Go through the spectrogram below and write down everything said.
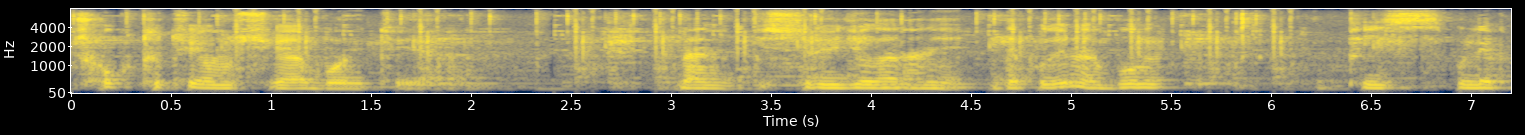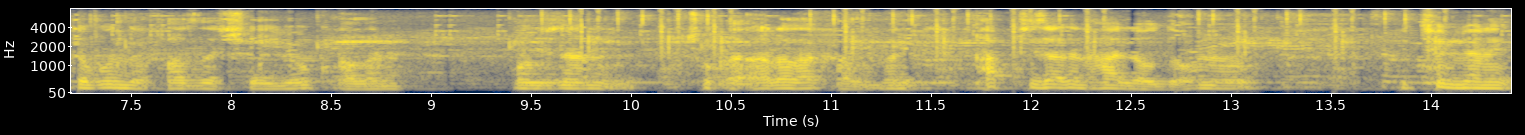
çok tutuyormuş ya boyutu ya. Ben bir sürü videolar hani depoluyorum ya bu pis bu laptopun da fazla şey yok alanı. O yüzden çok aralar kaldım. Hani PUBG zaten halloldu. Onu türlü hani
